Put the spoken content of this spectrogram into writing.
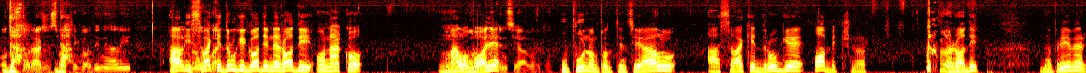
Odnosno, rađe svake godine, ali Ali Mnogo svake manje. druge godine rodi onako u malo punom bolje. potencijalu, tako? u punom potencijalu, a svake druge obično rodi. Na primjer,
